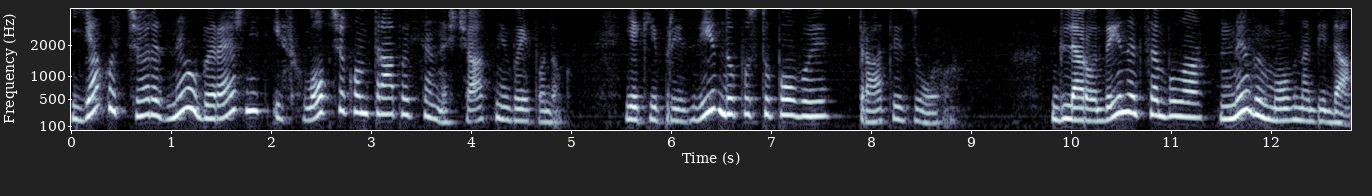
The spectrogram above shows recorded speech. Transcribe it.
Якось через необережність із хлопчиком трапився нещасний випадок, який призвів до поступової втрати зору. Для родини це була невимовна біда.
